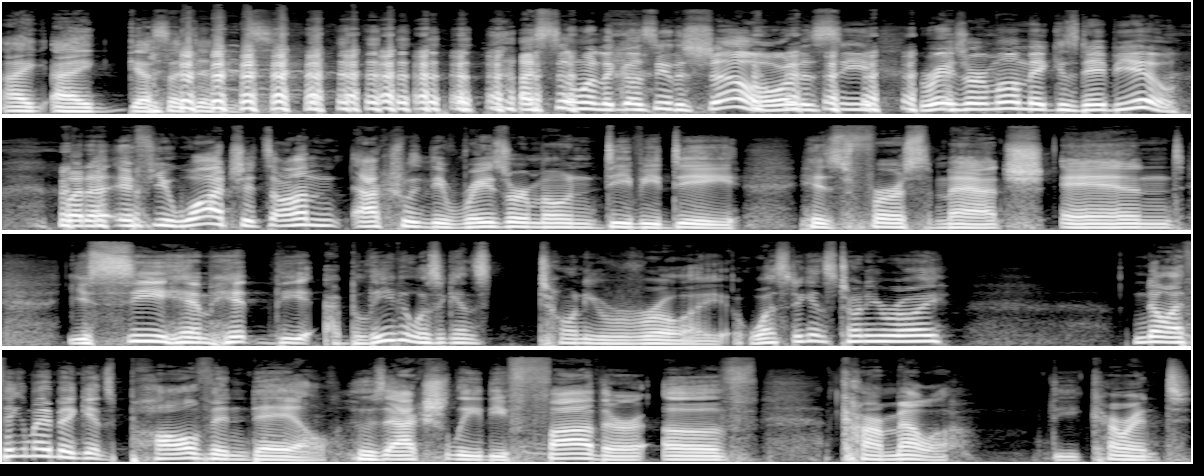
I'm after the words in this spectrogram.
I I guess I didn't. I still wanted to go see the show. I wanted to see Razor Ramon make his debut. But uh, if you watch, it's on actually the Razor Ramon DVD, his first match, and you see him hit the. I believe it was against Tony Roy. Was it against Tony Roy? No, I think it might have been against Paul Van Dale, who's actually the father of Carmella, the current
